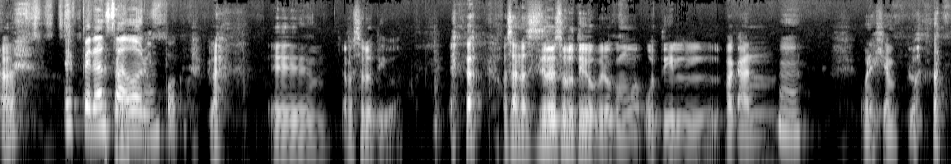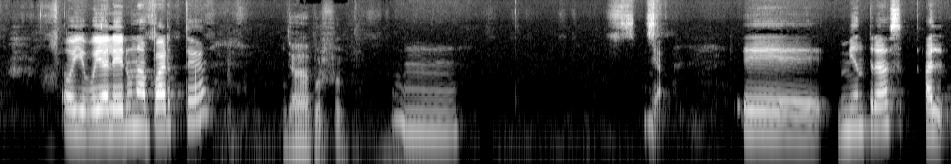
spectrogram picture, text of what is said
¿ah? Esperanzador un poco. Claro eh, resolutivo. o sea, no sé si resolutivo, pero como útil, bacán. Hmm. Un ejemplo. Oye, voy a leer una parte. Ya, por favor. Mm. Ya. Eh, mientras, al,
